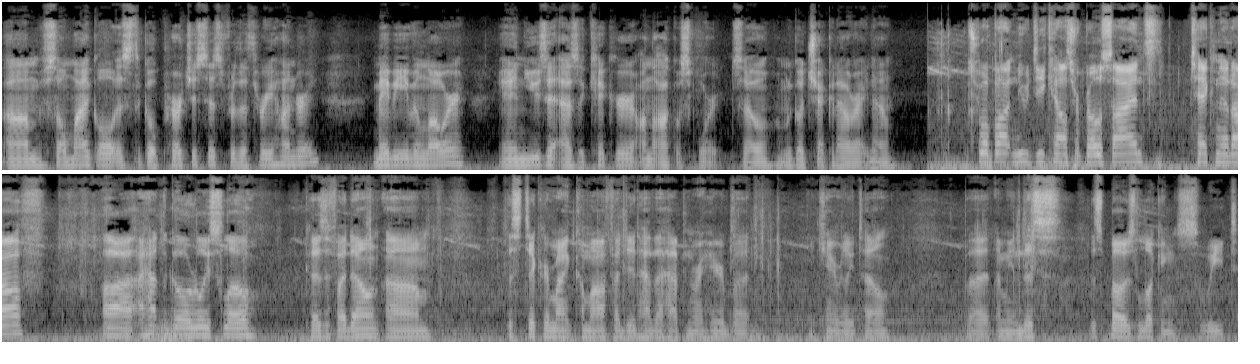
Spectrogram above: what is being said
um, so my goal is to go purchase this for the 300 maybe even lower and use it as a kicker on the Aquasport. So I'm gonna go check it out right now. So I bought new decals for both sides, taking it off. Uh, I have to go really slow because if I don't, um, the sticker might come off. I did have that happen right here, but you can't really tell. But I mean, this this bow is looking sweet.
